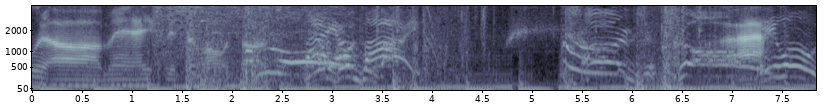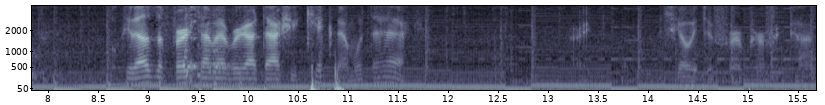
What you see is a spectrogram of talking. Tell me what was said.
Want Oh man, I just missed my Molotov. Aye, have that! Ah. Reload! Okay, that was the first time I ever got to actually kick them. What the heck? Alright. Just gotta wait there for a perfect time.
